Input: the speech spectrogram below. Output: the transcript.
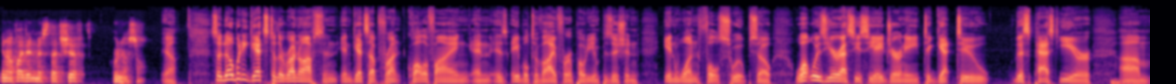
you know if I didn't miss that shift, who knows? yeah. So nobody gets to the runoffs and, and gets up front qualifying and is able to vie for a podium position in one full swoop. So, what was your SCCA journey to get to this past year? Um,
